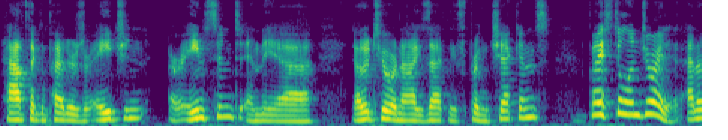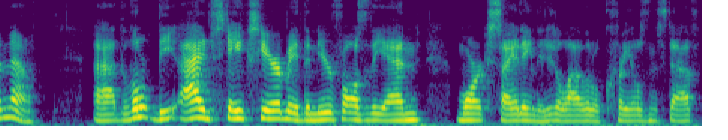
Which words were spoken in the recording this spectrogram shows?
half the competitors are ancient or ancient, and the uh, the other two are not exactly spring chickens. But I still enjoyed it. I don't know. Uh, the little the added stakes here made the near falls at the end more exciting. They did a lot of little cradles and stuff,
